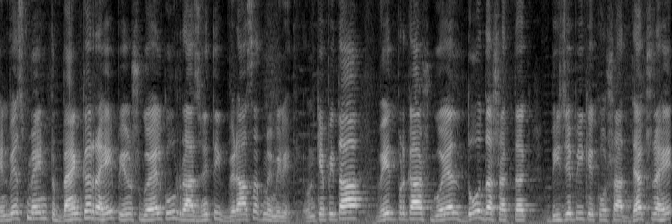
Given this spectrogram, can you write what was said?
इन्वेस्टमेंट बैंकर रहे पीयूष गोयल को राजनीतिक विरासत में मिली थी। उनके पिता वेद प्रकाश गोयल दो दशक तक बीजेपी के कोषाध्यक्ष रहे।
